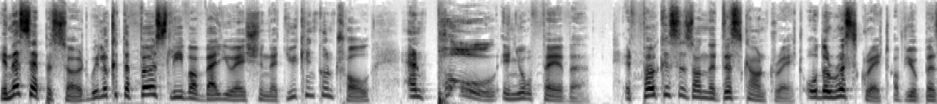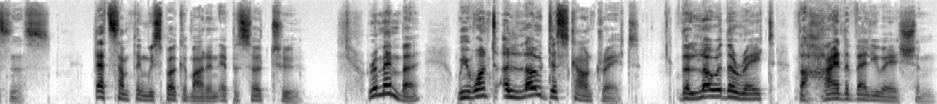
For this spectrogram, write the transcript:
In this episode, we look at the first lever of valuation that you can control and pull in your favor. It focuses on the discount rate or the risk rate of your business. That's something we spoke about in episode 2. Remember, we want a low discount rate. The lower the rate, the higher the valuation.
